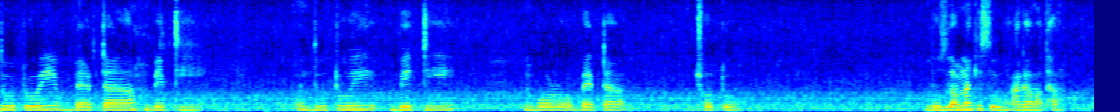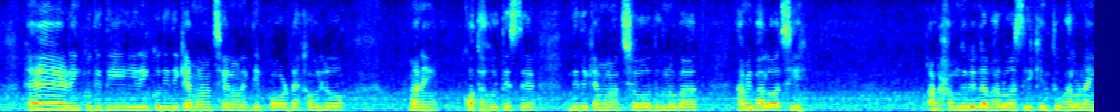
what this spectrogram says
দুটোই বেটা বেটি। দুটোই বেটি, বড় বেটা, ছোট। বুঝলাম না কিছু, আগা মাথা। হ্যাঁ রিঙ্কু দিদি রিঙ্কু দিদি কেমন আছেন? অনেকদিন পর দেখা হইল। মানে কথা হইতেছে, দিদি কেমন আছো? ধন্যবাদ। আমি ভালো আছি। আলহামদুলিল্লাহ ভালো আছি, কিন্তু ভালো নাই।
